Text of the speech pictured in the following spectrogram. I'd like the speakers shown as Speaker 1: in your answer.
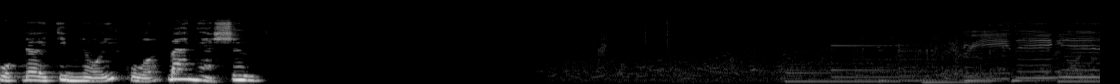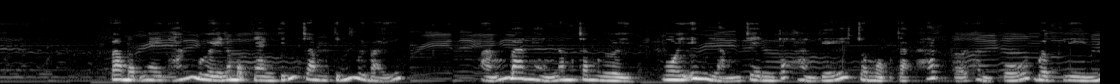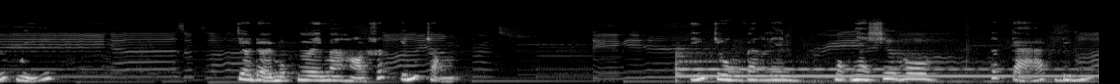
Speaker 1: cuộc đời chìm nổi của ba nhà sư. Vào một ngày tháng 10 năm 1997, khoảng 3.500 người ngồi im lặng trên các hàng ghế trong một cặp hát ở thành phố Berkeley, nước Mỹ. Chờ đợi một người mà họ rất kính trọng. Tiếng chuông vang lên, một nhà sư hô, tất cả đứng.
